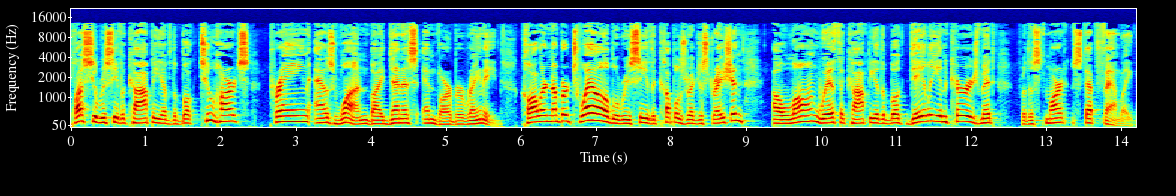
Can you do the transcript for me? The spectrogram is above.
Plus, you'll receive a copy of the book Two Hearts, Praying as One by Dennis and Barbara Rainey. Caller number 12 will receive the couple's registration along with a copy of the book Daily Encouragement for the Smart Step Family.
